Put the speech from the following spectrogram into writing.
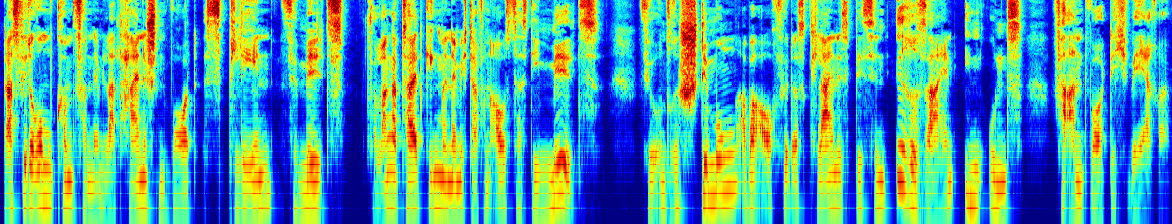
Das wiederum kommt von dem lateinischen Wort spleen für Milz. Vor langer Zeit ging man nämlich davon aus, dass die Milz für unsere Stimmung, aber auch für das kleines bisschen Irrsein in uns verantwortlich wäre.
